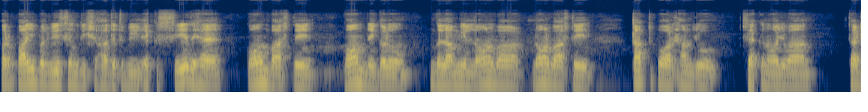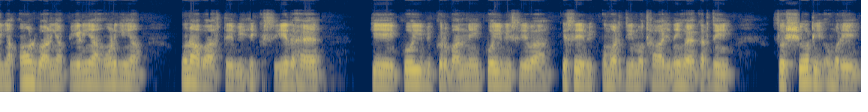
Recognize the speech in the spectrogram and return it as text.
ਪਰ ਭਾਈ ਬਲਵੀਰ ਸਿੰਘ ਦੀ ਸ਼ਹਾਦਤ ਵੀ ਇੱਕ ਸੇਧ ਹੈ। ਕੌਮ ਵਾਸਤੇ, ਕੌਮ ਦੇ ਗਲੋਂ ਗੁਲਾਮੀ ਲਾਉਣ ਵਾ, ਲਾਉਣ ਵਾਸਤੇ ਤਤਪਰ ਹਨ ਜੋ ਸਿੱਖ ਨੌਜਵਾਨ ਸਾਡੀਆਂ ਆਉਣ ਵਾਲੀਆਂ ਪੀੜ੍ਹੀਆਂ ਹੋਣਗੀਆਂ। ਉਹਨਾਂ ਵਾਸਤੇ ਵੀ ਇੱਕ ਸੇਧ ਹੈ। ਕਿ ਕੋਈ ਵੀ ਕੁਰਬਾਨੀ, ਕੋਈ ਵੀ ਸੇਵਾ ਕਿਸੇ ਵੀ ਉਮਰ ਦੀ ਮੁਹਤਾਜ ਨਹੀਂ ਹੋਇਆ ਕਰਦੀ। ਸੋ ਛੋਟੀ ਉਮਰੇ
